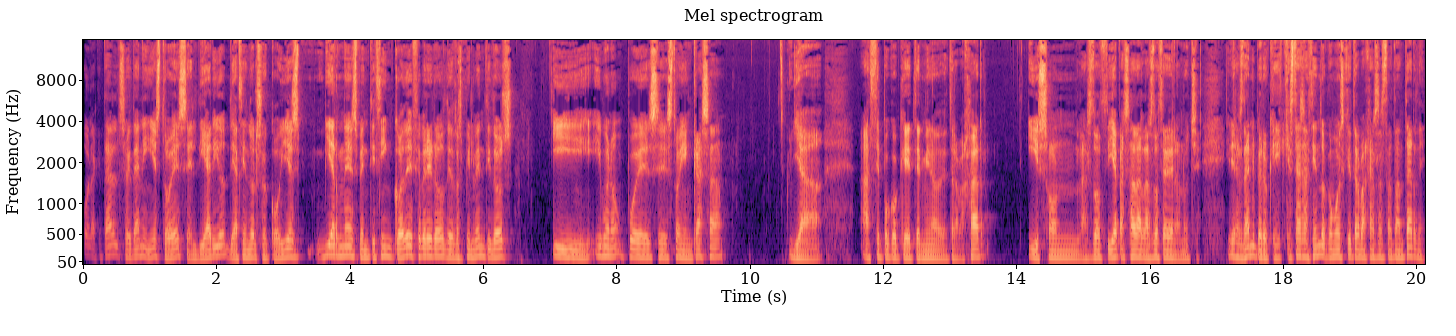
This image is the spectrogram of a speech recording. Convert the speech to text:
Hola, ¿qué tal? Soy Dani y esto es el diario de Haciendo el Sueco. Hoy es viernes 25 de febrero de 2022 y, y bueno, pues estoy en casa. Ya hace poco que he terminado de trabajar y son las 12, ya pasadas las 12 de la noche. Y dirás, Dani, ¿pero qué, estás haciendo? ¿Cómo es que trabajas hasta tan tarde?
